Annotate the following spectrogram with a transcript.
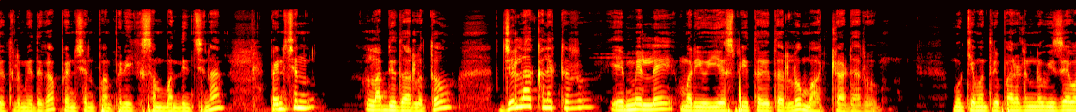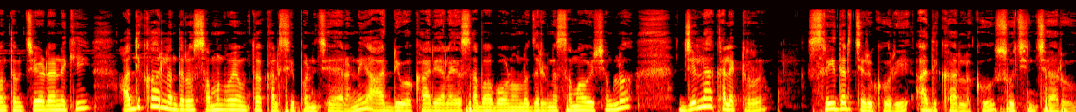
చేతుల మీదుగా పెన్షన్ పంపిణీకి సంబంధించిన పెన్షన్ లబ్ధిదారులతో జిల్లా కలెక్టర్ ఎమ్మెల్యే మరియు ఎస్పీ తదితరులు మాట్లాడారు. ముఖ్యమంత్రి పర్యటనను విజయవంతం చేయడానికి అధికారులందరూ సమన్వయంతో కలిసి పనిచేయాలని ఆర్డీఓ కార్యాలయ సభాభవనంలో జరిగిన సమావేశంలో జిల్లా కలెక్టర్ శ్రీధర్ చెరుకూరి అధికారులకు సూచించారు.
